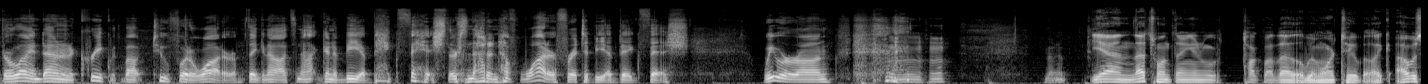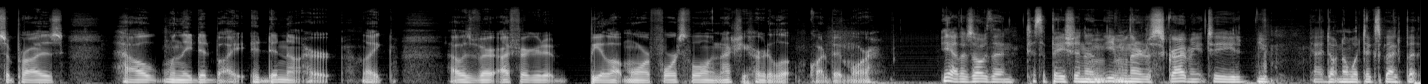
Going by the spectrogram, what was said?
They're lying down in a creek with about two foot of water. I'm thinking, oh, it's not going to be a big fish. There's not enough water for it to be a big fish we were wrong. mm-hmm. Yeah, and that's one thing, and we'll talk about that a little bit more too. But like, I was surprised how when they did bite, it did not hurt. Like, I was very, I figured it'd be a lot more forceful and actually hurt a little, quite a bit more. Yeah, there's always that anticipation, and mm-hmm. even when they're describing it to you, you, I don't know what to expect, but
